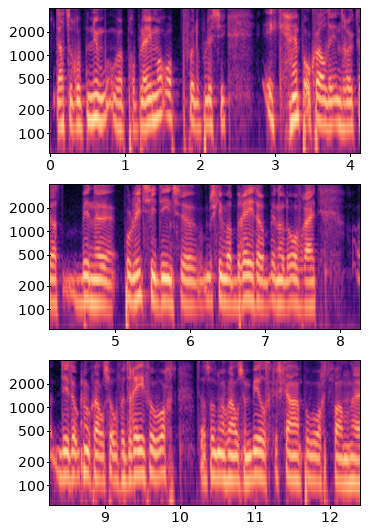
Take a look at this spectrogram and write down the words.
Dat roept nu problemen op voor de politie. Ik heb ook wel de indruk dat binnen politiediensten... misschien wat breder binnen de overheid dit ook nog wel eens overdreven wordt. Dat er nog wel eens een beeld geschapen wordt van... Uh,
